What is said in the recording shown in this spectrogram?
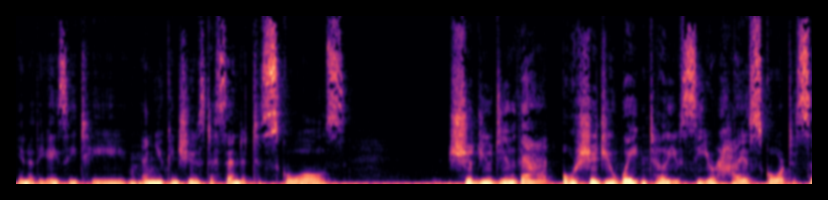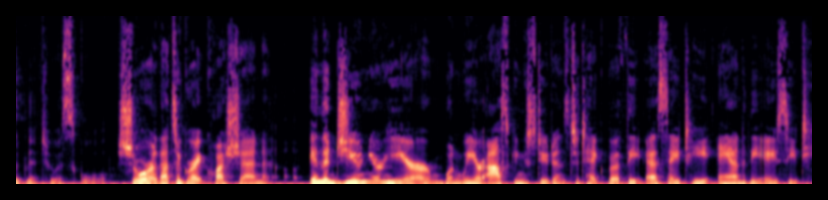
you know, the ACT, mm-hmm. and you can choose to send it to schools. Should you do that, or should you wait until you see your highest score to submit to a school? Sure, that's a great question. In the junior year, when we are asking students to take both the SAT and the ACT,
